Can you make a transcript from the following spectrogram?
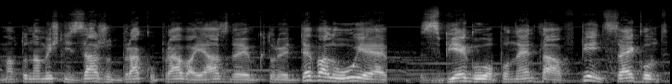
Mam tu na myśli zarzut braku prawa jazdy, który dewaluuje z biegu oponenta w 5 sekund.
